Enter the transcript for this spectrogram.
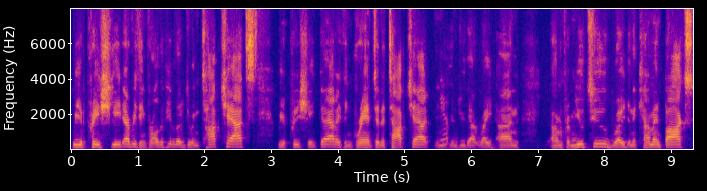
We appreciate everything. For all the people that are doing top chats, we appreciate that. I think granted a top chat, and yep. you can do that right on um, from YouTube, right in the comment box.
